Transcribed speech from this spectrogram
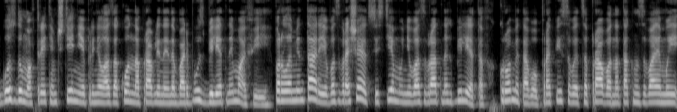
Госдума в третьем чтении приняла закон, направленный на борьбу с билетной мафией. Парламентарии возвращают систему невозвратных билетов. Кроме того, прописывается право на так называемые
